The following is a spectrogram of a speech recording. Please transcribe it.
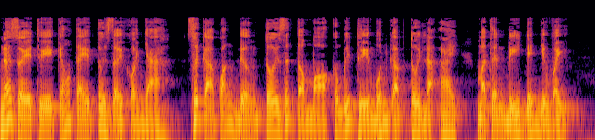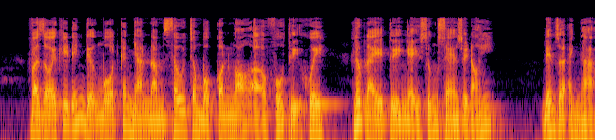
Nói rồi Thủy kéo tay tôi rời khỏi nhà. Suốt cả quãng đường tôi rất tò mò không biết Thủy muốn gặp tôi là ai mà thần bí đến như vậy. Và rồi khi đến được một căn nhà nằm sâu trong một con ngõ ở phố Thụy Khuê, lúc này Thủy nhảy xuống xe rồi nói Đến rồi anh ạ, à,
